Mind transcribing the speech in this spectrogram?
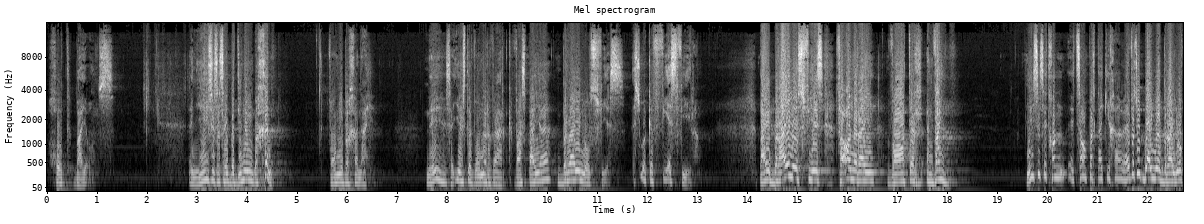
God by ons. En Jesus as sy bediening begin. Waarmee begin hy? Nee, sy eerste wonderwerk was by 'n bruilofsfees. Is ook 'n feesviering. By 'n bruilofsfees verander hy water in wyn. Jesus het gaan het saam partytjie gehou. Hy was ook bly oor bruilof.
